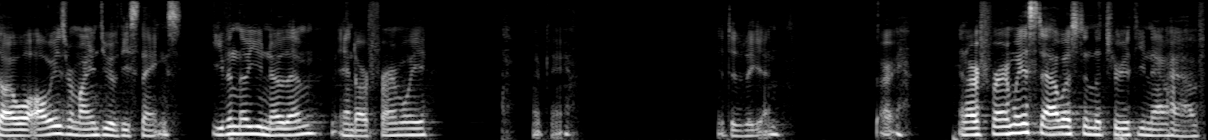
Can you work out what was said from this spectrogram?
So I will always remind you of these things, even though you know them and are firmly Okay. It did it again. Sorry. And are firmly established in the truth you now have.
